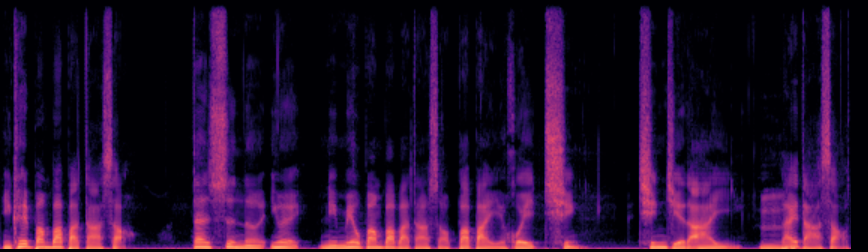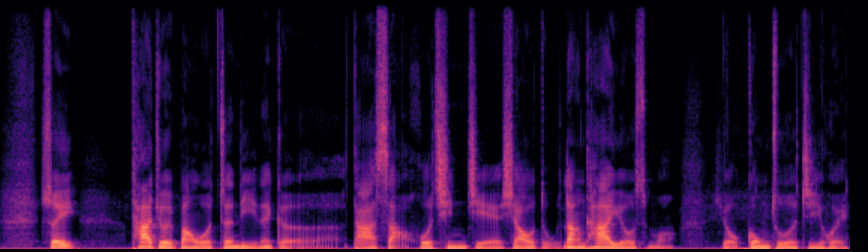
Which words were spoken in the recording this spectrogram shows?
你可以帮爸爸打扫，但是呢，因为你没有帮爸爸打扫，爸爸也会请清洁的阿姨嗯来打扫，所以他就会帮我整理那个打扫或清洁消毒，让他有什么有工作的机会。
